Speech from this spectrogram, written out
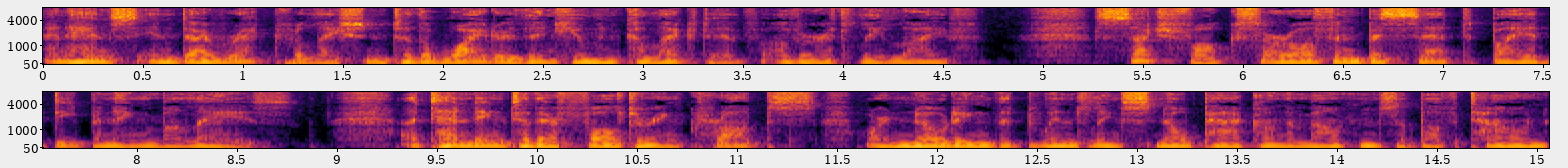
and hence in direct relation to the wider than human collective of earthly life. Such folks are often beset by a deepening malaise. Attending to their faltering crops, or noting the dwindling snowpack on the mountains above town,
